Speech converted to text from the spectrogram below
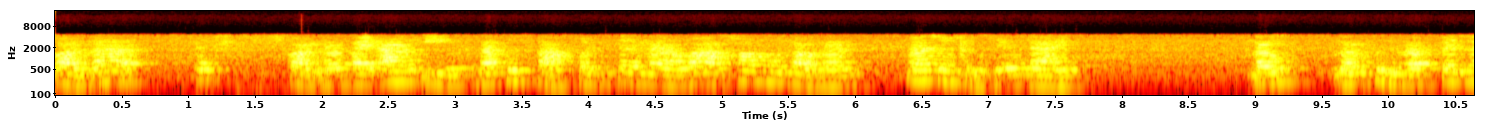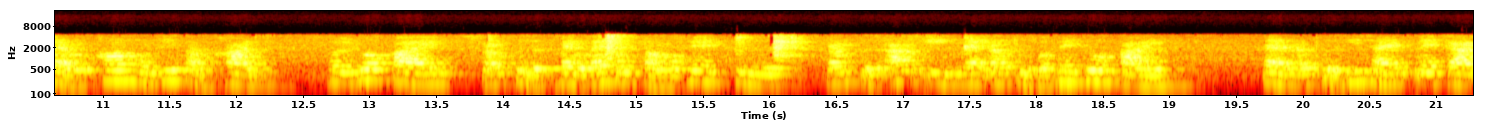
ก่อนหน้าก่อนนำไปอ้างอิง นักศึกษาควรพิจารณาว่าข้อมูลเหล่านั้นน่าเชื่อถือเพียงใดหนังหนังสือนับเป็นแหล่งข้อมูลที่สำคัญ โดยทั่วไปหนังสือแบ่งได้เป็นสองประเภท คือหนังสืออ้างอิง และหนังสือประเภททั่วไป แต่หนังสือที่ใช้ในการ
